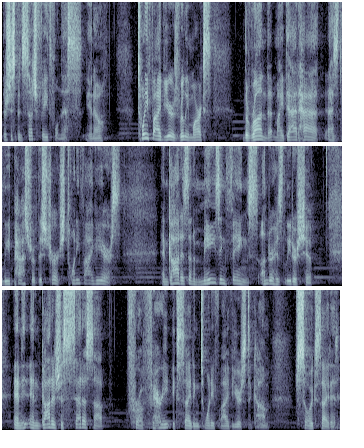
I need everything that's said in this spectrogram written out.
there's just been such faithfulness, you know. 25 years really marks the run that my dad had as lead pastor of this church 25 years. And God has done amazing things under his leadership. And, and God has just set us up for a very exciting 25 years to come. I'm so excited.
